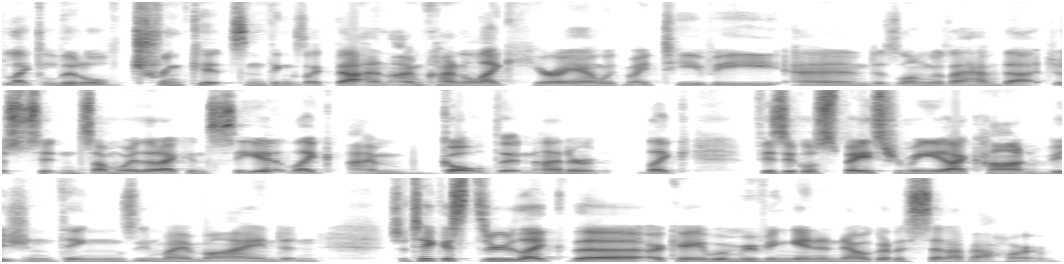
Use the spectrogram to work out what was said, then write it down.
like little trinkets and things like that. And I'm kind of like, here I am with my TV. And as long as I have that just sitting somewhere that I can see it, like I'm golden. I don't like physical space for me. I can't vision things in my mind. And so take us through like the, okay, we're moving in and now we've got to set up our home.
